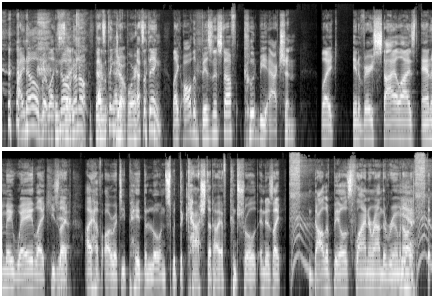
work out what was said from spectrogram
I know, but like, no, like no, no. That's the thing, Joe. That's the thing. Like, all the business stuff could be action, like in a very stylized anime way. Like, he's Yeah. like, I have already paid the loans with the cash that I have controlled, and there's like dollar bills flying around the room and all Yeah. that. Shit.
